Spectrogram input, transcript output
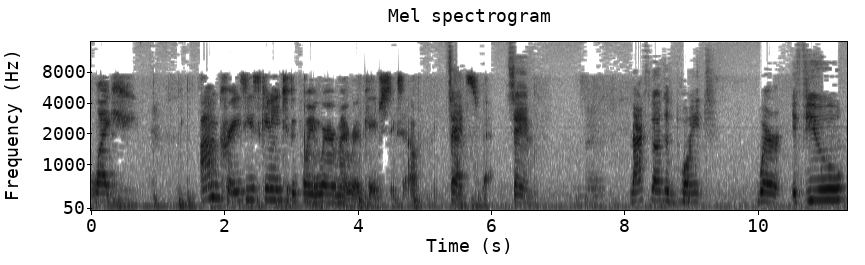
Like, I'm crazy skinny to the point where my rib cage sticks out. Same. Same. Max got to the point where if you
